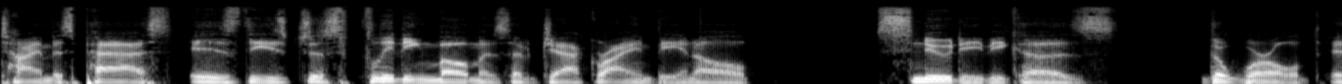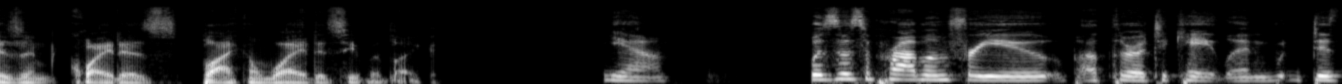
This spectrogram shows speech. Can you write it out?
time has passed, is these just fleeting moments of Jack Ryan being all snooty because the world isn't quite as black and white as he would like. Yeah. Was this a problem for you? I'll throw it to Caitlin. Did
